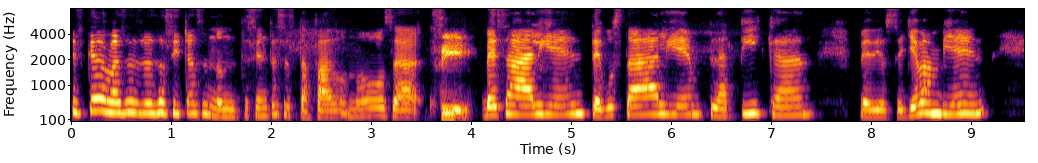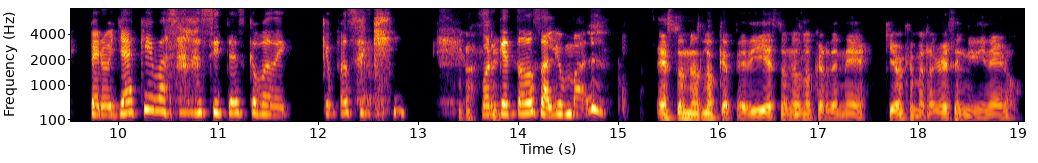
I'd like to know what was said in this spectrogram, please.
Es que además es de esas citas en donde te sientes estafado, ¿no? O sea, sí. ves a alguien, te gusta a alguien, platican, medio se llevan bien, pero ya que vas a la cita es como de, ¿qué pasa aquí? Porque todo salió mal esto no es lo que pedí, esto no es lo que ordené, quiero que me regresen mi dinero.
